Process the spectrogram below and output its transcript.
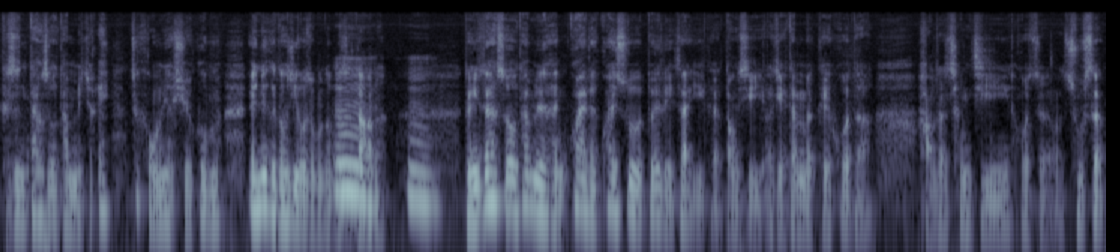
可是当时候他们就，哎，这个我们有学过吗？哎，那个东西我怎么都不知道呢？嗯，等于那时候他们很快的、快速堆垒在一个东西，而且他们可以获得好的成绩或者出色。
